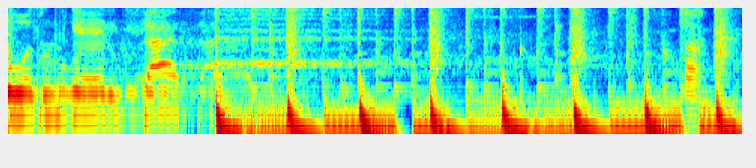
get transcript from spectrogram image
fools and get excited. Uh.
